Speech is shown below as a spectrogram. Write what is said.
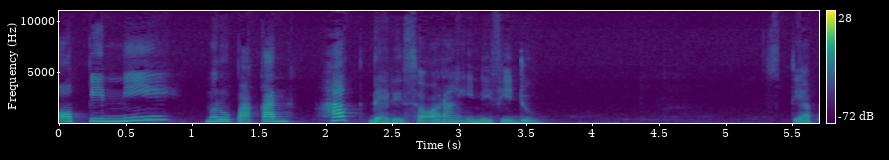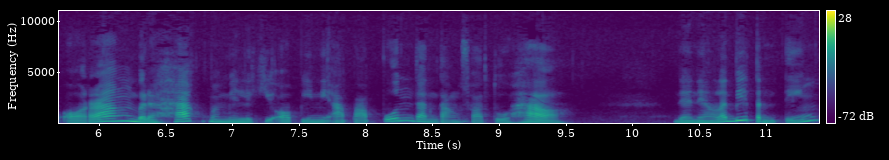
opini merupakan hak dari seorang individu. Setiap orang berhak memiliki opini apa pun tentang suatu hal, dan yang lebih penting,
